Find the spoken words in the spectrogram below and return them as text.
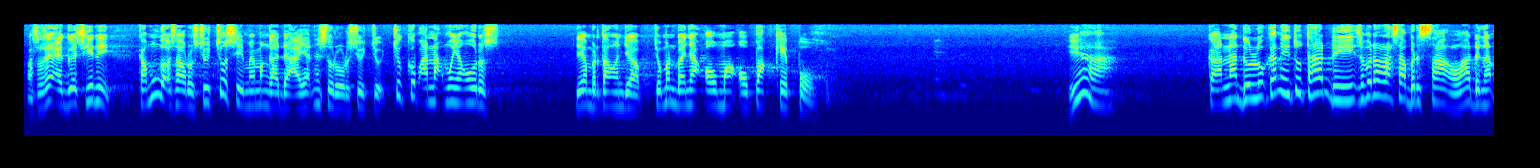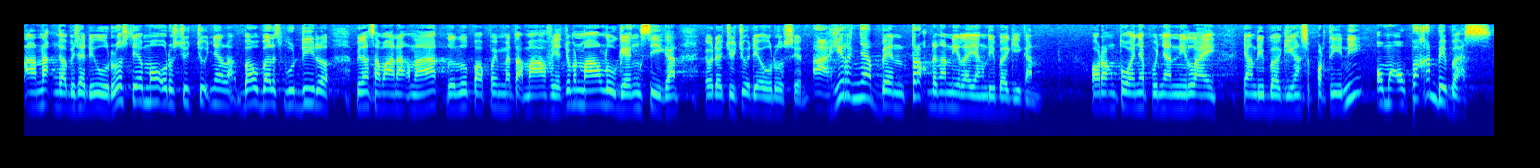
Maksud saya egois gini, kamu nggak usah urus cucu sih, memang nggak ada ayatnya suruh urus cucu. Cukup anakmu yang urus. Dia yang bertanggung jawab. Cuman banyak oma opa kepo. Iya. Karena dulu kan itu tadi sebenarnya rasa bersalah dengan anak nggak bisa diurus, dia mau urus cucunya lah, balas budi loh, bilang sama anak-anak dulu papa minta maaf ya, cuman malu gengsi kan, ya udah cucu dia urusin. Akhirnya bentrok dengan nilai yang dibagikan. Orang tuanya punya nilai yang dibagikan seperti ini, oma opa kan bebas.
